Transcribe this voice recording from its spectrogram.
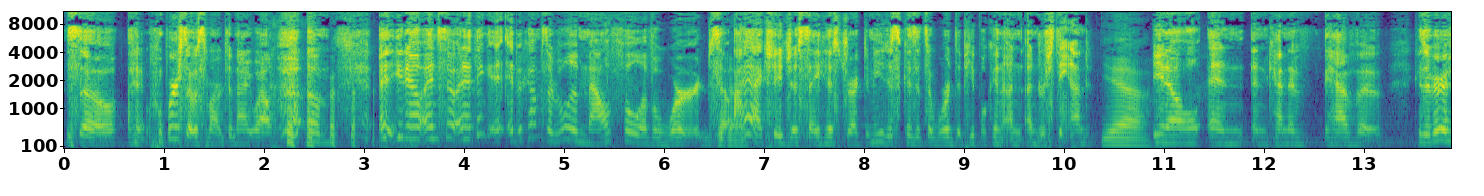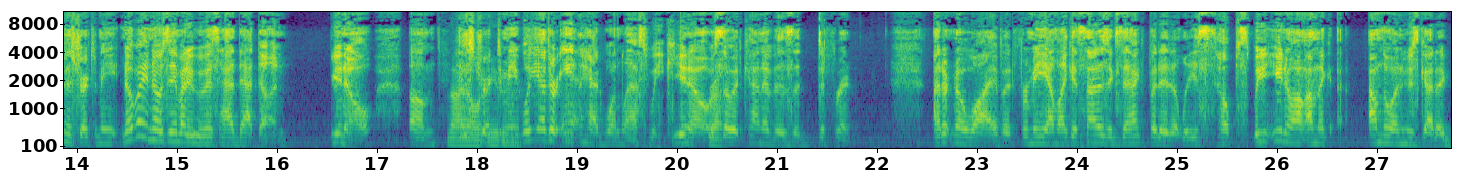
So we're so smart tonight. Wow, um, you know, and so and I think it, it becomes a really mouthful of a word. So I actually just say hysterectomy just because it's a word that people can un- understand. Yeah, you know, and and kind of have a because a very hysterectomy. Nobody knows anybody who has had that done. You know, um, No, hysterectomy. Well, yeah, their aunt had one last week. You know, Right. so it kind of is a different. I don't know why, but for me, I'm like it's not as exact, but it at least helps. But, you know, I'm the I'm the one who's got to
